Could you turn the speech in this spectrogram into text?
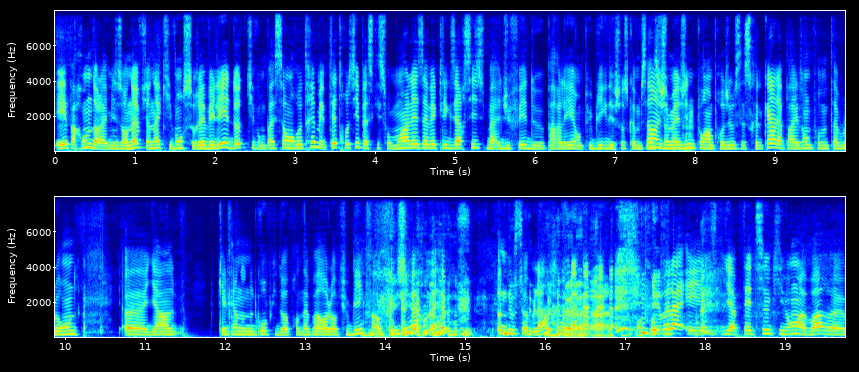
Et par contre, dans la mise en œuvre, il y en a qui vont se révéler, d'autres qui vont passer en retrait, mais peut-être aussi parce qu'ils sont moins à l'aise avec l'exercice, bah, du fait de parler en public, des choses comme ça. Sûr. J'imagine pour un projet où ce serait le cas. Là, par exemple, pour nos tables rondes, euh, il y a un- quelqu'un dans notre groupe qui doit prendre la parole en public, enfin plusieurs même. Nous sommes là. et voilà, et il y a peut-être ceux qui vont avoir euh,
